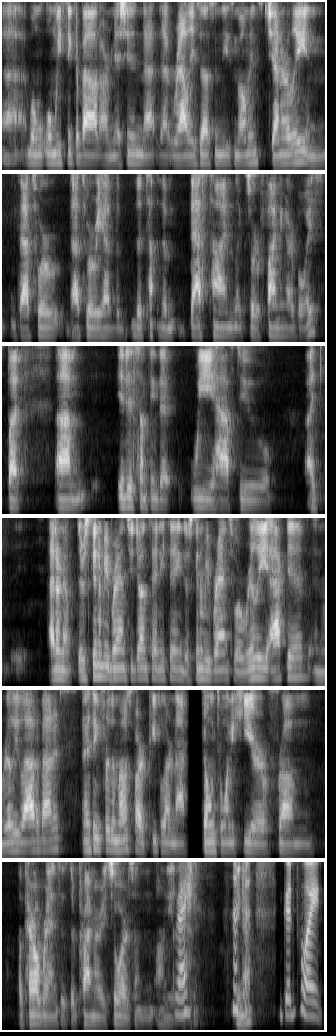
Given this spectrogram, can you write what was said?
uh, when, when we think about our mission, that that rallies us in these moments generally, and that's where that's where we have the the, t- the best time, like sort of finding our voice. But um, it is something that we have to. I I don't know. There's going to be brands who don't say anything. There's going to be brands who are really active and really loud about it. And I think for the most part, people are not going to want to hear from apparel brands as their primary source on, on the election. Right. You know? Good point.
